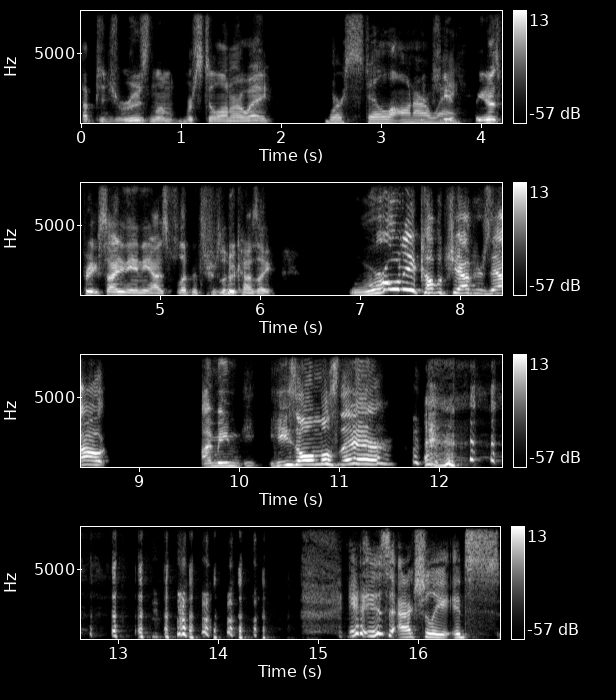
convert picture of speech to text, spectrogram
up to Jerusalem. We're still on our way. We're still on our Actually, way. You know, it's pretty exciting, Andy. I was flipping through Luke. I was like, we're only a couple chapters out. I mean, he's almost there. It is actually it's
